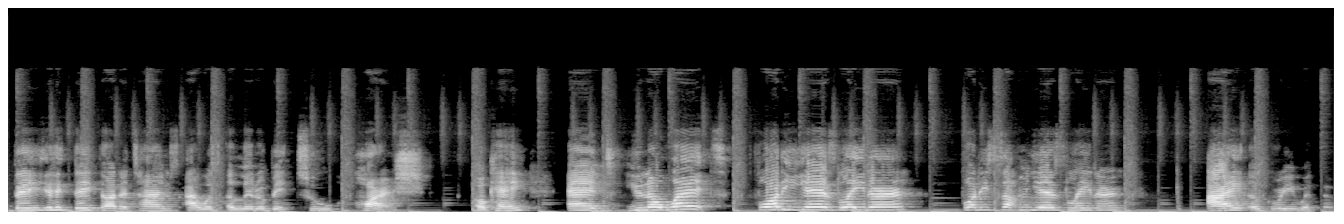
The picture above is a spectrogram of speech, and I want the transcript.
they they thought at times I was a little bit too harsh. Okay? And you know what? 40 years later, 40 something years later, I agree with them.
